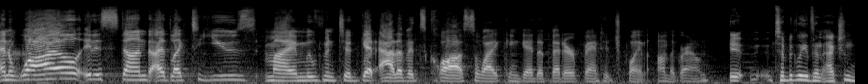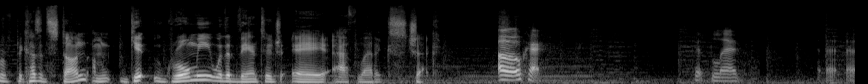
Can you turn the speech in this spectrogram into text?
And while it is stunned, I'd like to use my movement to get out of its claw so I can get a better vantage point on the ground. It, typically, it's an action, but because it's stunned, I'm get roll me with advantage a athletics check. Oh, okay. Good lead. Uh, uh,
